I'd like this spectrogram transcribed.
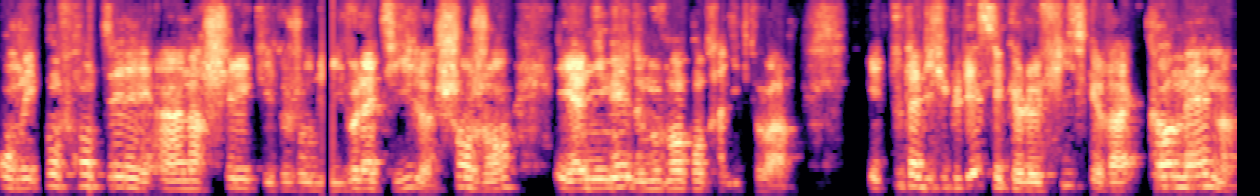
on est confronté à un marché qui est aujourd'hui volatile, changeant et animé de mouvements contradictoires. Et toute la difficulté, c'est que le fisc va quand même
